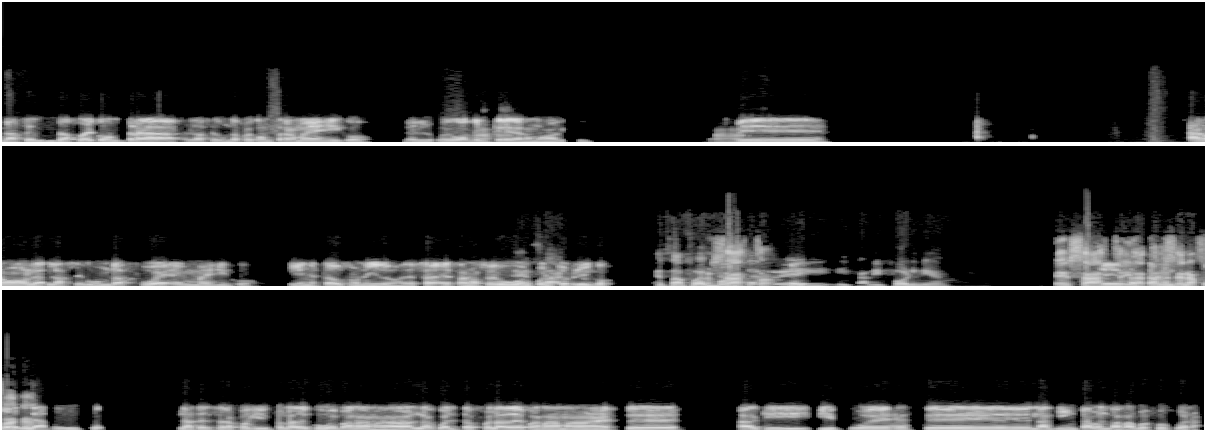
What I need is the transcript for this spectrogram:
La segunda fue contra, la segunda fue contra México, el juego aquel que le ganamos aquí. Eh, ah, no, la, segunda fue en México y en Estados Unidos. Esa, esa no se jugó en Puerto Rico. Esa fue en Monterrey y California. Exacto, y la tercera fue La, tercera fue aquí, fue la de Cuba y Panamá. La cuarta fue la de Panamá este aquí. Y pues este la quinta ventana pues fue fuera.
